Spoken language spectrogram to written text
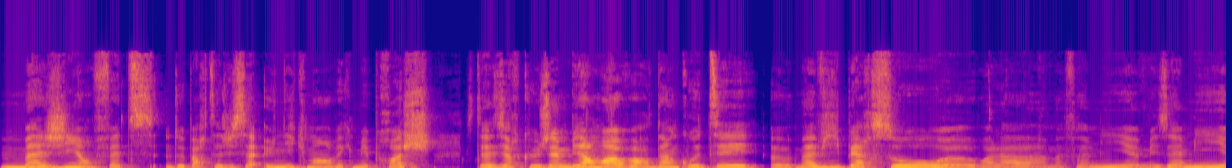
magie en fait de partager ça uniquement avec mes proches. C'est-à-dire que j'aime bien moi avoir d'un côté ma vie perso, voilà, ma famille, mes amis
